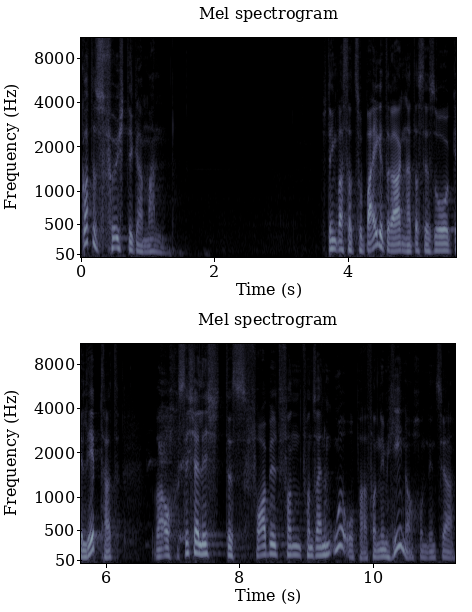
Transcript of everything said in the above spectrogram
gottesfürchtiger Mann. Ich denke, was dazu beigetragen hat, dass er so gelebt hat, war auch sicherlich das Vorbild von, von seinem Uropa, von dem Henoch, um den es ja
